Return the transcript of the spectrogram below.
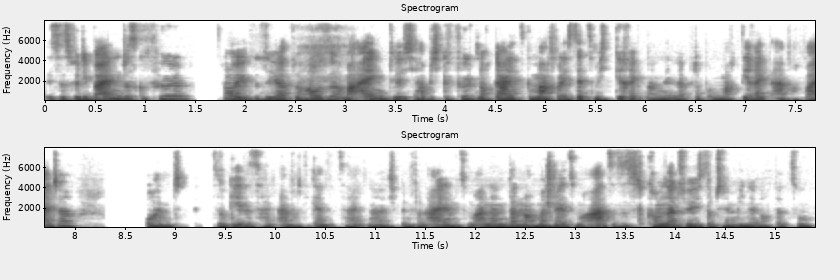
ist es für die beiden das Gefühl, oh, jetzt ist sie ja zu Hause. Aber eigentlich habe ich gefühlt noch gar nichts gemacht, weil ich setze mich direkt an den Laptop und mache direkt einfach weiter. Und so geht es halt einfach die ganze Zeit. Ne? Ich bin von einem zum anderen, dann nochmal schnell zum Arzt. Also es kommen natürlich so Termine noch dazu.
